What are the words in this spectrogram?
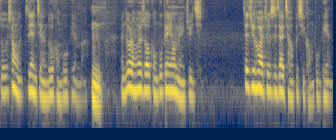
说像我之前剪很多恐怖片嘛。嗯，很多人会说恐怖片又没剧情，这句话就是在瞧不起恐怖片。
